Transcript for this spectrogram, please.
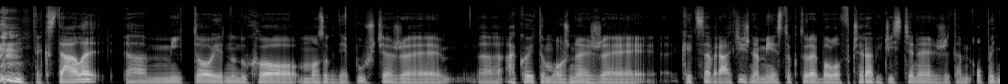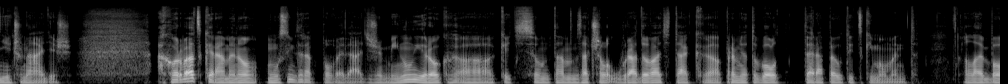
tak stále mi to jednoducho mozog nepúšťa, že ako je to možné, že keď sa vrátiš na miesto, ktoré bolo včera vyčistené, že tam opäť niečo nájdeš. A chorvátske rameno, musím teda povedať, že minulý rok, keď som tam začal úradovať, tak pre mňa to bol terapeutický moment lebo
